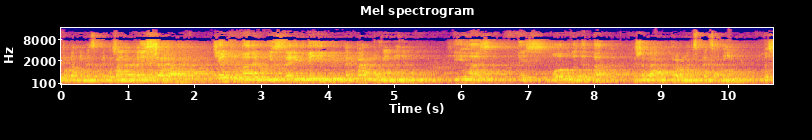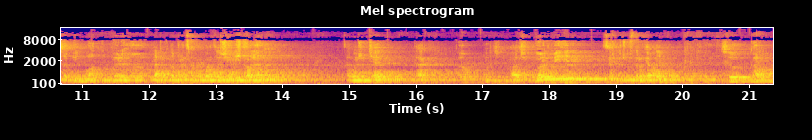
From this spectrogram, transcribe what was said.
y, pomodlimy za tego Pana, będzie This przerwa. gentleman is telling me Ten Pan mówi mi, he has a small with the back. że ma problem z plecami. He must have been working very hard. Na pewno pracował bardzo ciężko. Całe życie. Tak? Come. Chodź. You want to be healed? Chcesz być uzdrowiony? So come.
